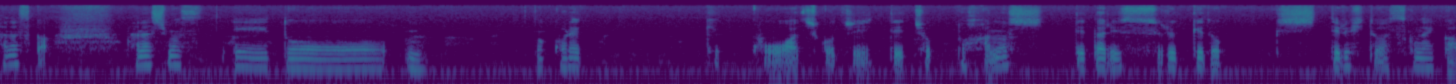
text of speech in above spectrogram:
話すか。話します。えっ、ー、とうん、まあ、これ結構あちこち行ってちょっと話してたりするけど知ってる人は少ないか。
